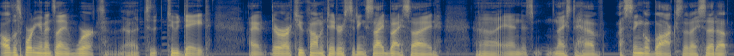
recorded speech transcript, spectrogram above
all the sporting events I've worked uh, to to date, have, there are two commentators sitting side by side, uh, and it's nice to have a single box that I set up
